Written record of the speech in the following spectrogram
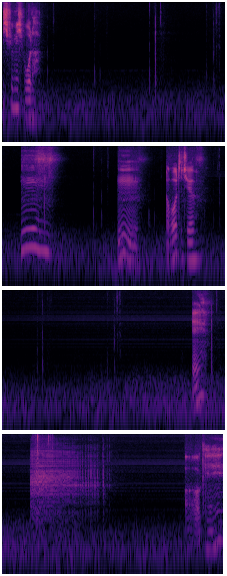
ich fühle mich wohler. Hm. Hm. Eine rote Tür. Okay. Okay.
